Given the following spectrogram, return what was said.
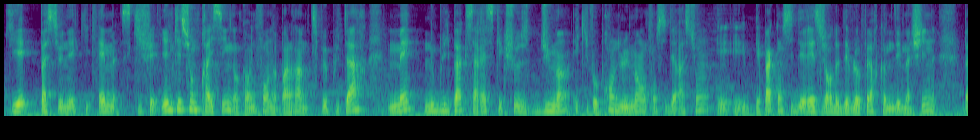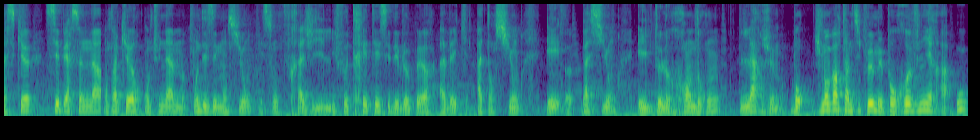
qui est passionné, qui aime ce qu'il fait. Il y a une question de pricing, encore une fois, on en parlera un petit peu plus tard, mais n'oublie pas que ça reste quelque chose d'humain et qu'il faut prendre l'humain en considération et, pas considérer ce genre de développeurs comme des machines parce que ces personnes-là ont un cœur, ont une âme, ont des émotions et sont fragiles. Il faut traiter ces développeurs avec attention et euh, passion et ils te le rendront largement. Bon, je m'emporte un petit peu, mais pour revenir à où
